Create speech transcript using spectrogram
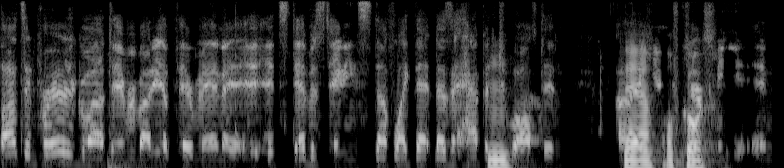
thoughts and prayers go out to everybody up there, man. It, it's devastating. Stuff like that doesn't happen Mm. too often. Yeah, of course. And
